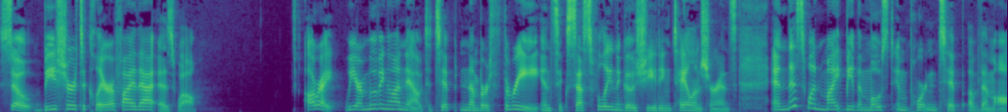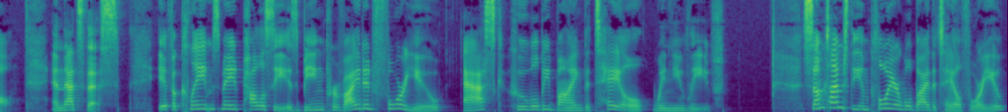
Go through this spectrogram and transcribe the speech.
So be sure to clarify that as well. All right, we are moving on now to tip number three in successfully negotiating tail insurance. And this one might be the most important tip of them all. And that's this if a claims made policy is being provided for you, Ask who will be buying the tail when you leave. Sometimes the employer will buy the tail for you,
